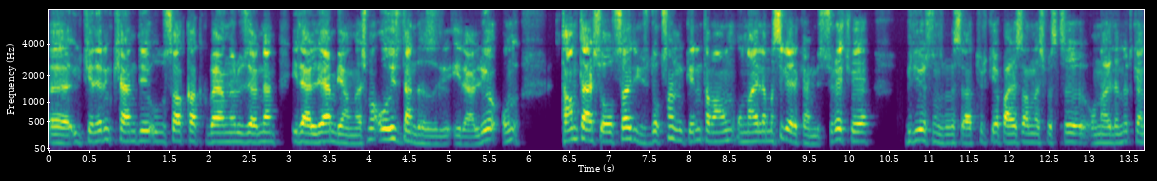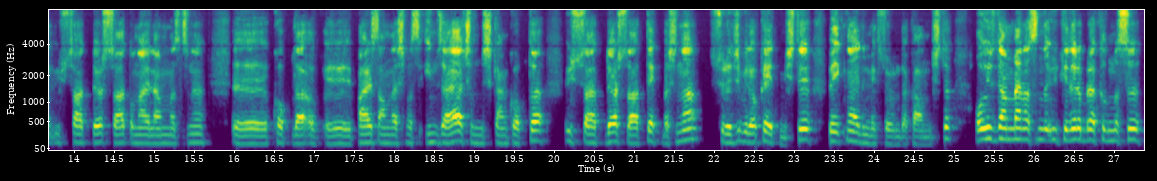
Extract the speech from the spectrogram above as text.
E, ülkelerin kendi ulusal katkı beyanları üzerinden ilerleyen bir anlaşma. O yüzden de hızlı ilerliyor. Onu, tam tersi olsaydı 190 ülkenin tamamının onaylaması gereken bir süreç ve biliyorsunuz mesela Türkiye Paris Anlaşması onaylanırken 3 saat 4 saat onaylanmasını e, COP'la e, Paris Anlaşması imzaya açılmışken COP'ta 3 saat 4 saat tek başına süreci bloke etmişti ve ikna edilmek zorunda kalmıştı. O yüzden ben aslında ülkelere bırakılması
